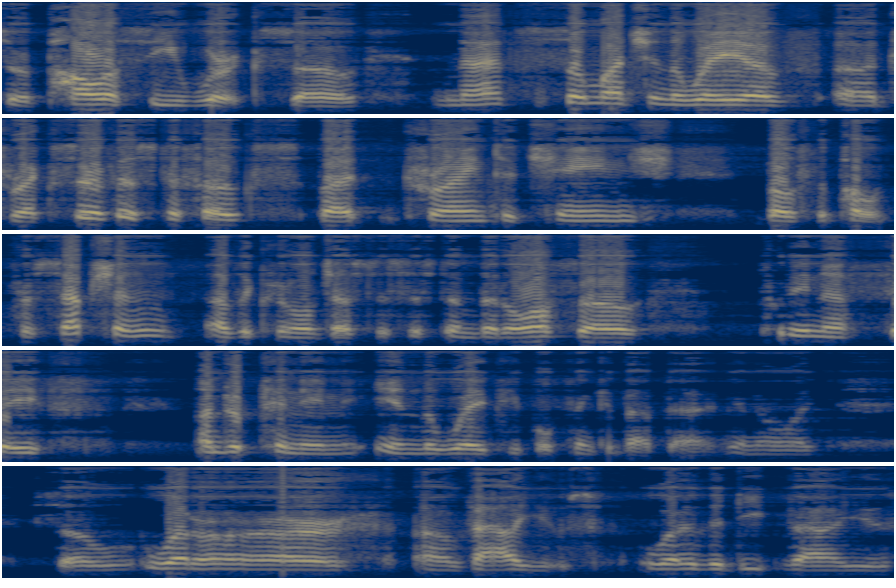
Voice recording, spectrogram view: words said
sort of policy work. So not so much in the way of uh, direct service to folks, but trying to change both the public perception of the criminal justice system, but also putting a faith underpinning in the way people think about that. You know, like, so what are our uh, values? What are the deep values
